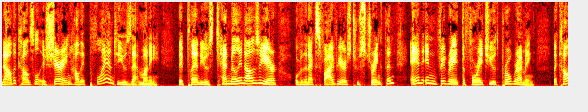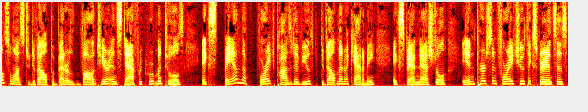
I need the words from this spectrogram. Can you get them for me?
Now the council is sharing how they plan to use that money. They plan to use $10 million a year over the next five years to strengthen and invigorate the 4 H youth programming. The council wants to develop a better volunteer and staff recruitment tools, expand the 4 H Positive Youth Development Academy, expand national in person 4 H youth experiences,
